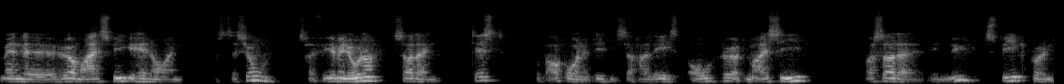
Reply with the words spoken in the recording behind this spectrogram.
Man øh, hører mig speake hen over en station, 3-4 minutter, så er der en test, på baggrund af det, de så har læst og hørt mig sige. Og så er der en ny speak på en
